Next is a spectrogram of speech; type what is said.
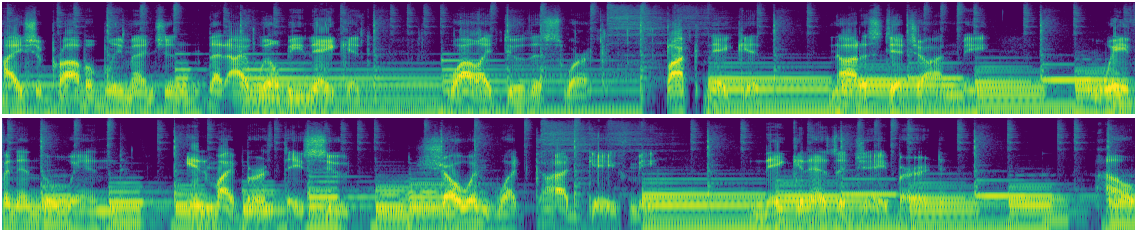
I should probably mention that I will be naked while I do this work. Buck naked, not a stitch on me, waving in the wind, in my birthday suit, showing what God gave me, naked as a jaybird. I'll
